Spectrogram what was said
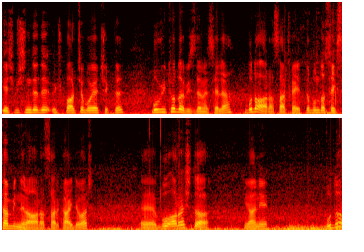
Geçmişinde de 3 parça boya çıktı. Bu Vito da bizde mesela. Bu da ağır hasar kayıtlı. Bunda 80 bin lira ağır hasar kaydı var. Ee, bu araç da yani bu da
